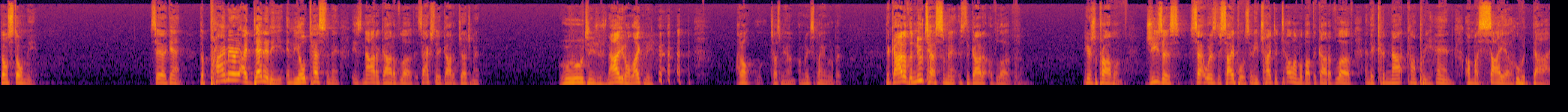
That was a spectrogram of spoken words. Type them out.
Don't stone me. Say it again. The primary identity in the Old Testament is not a God of love, it's actually a God of judgment. Ooh, Jesus, now you don't like me. I don't, trust me, I'm, I'm going to explain a little bit. The God of the New Testament is the God of love. Here's the problem Jesus sat with his disciples and he tried to tell them about the God of love, and they could not comprehend a Messiah who would die.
